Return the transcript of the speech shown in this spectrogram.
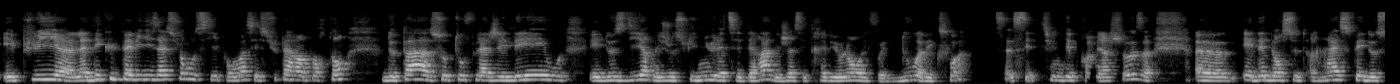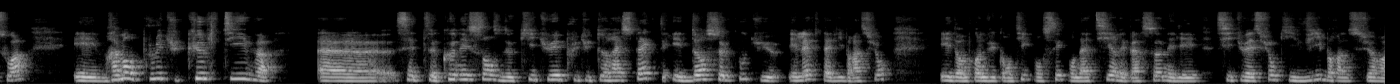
Et puis la déculpabilisation aussi. Pour moi, c'est super important de pas s'auto-flageller et de se dire mais je suis nul, etc. Déjà, c'est très violent. Il faut être doux avec soi. Ça, c'est une des premières choses. et d'être dans ce respect de soi. Et vraiment, plus tu cultives euh, cette connaissance de qui tu es, plus tu te respectes et d'un seul coup, tu élèves ta vibration. Et d'un point de vue quantique, on sait qu'on attire les personnes et les situations qui vibrent sur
